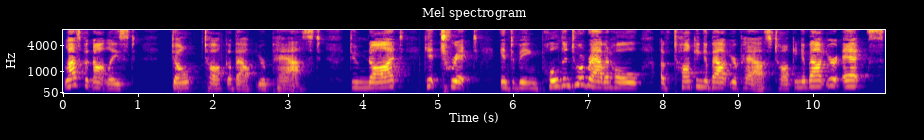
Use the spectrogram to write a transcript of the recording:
Last but not least, don't talk about your past. Do not get tricked into being pulled into a rabbit hole of talking about your past, talking about your ex,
